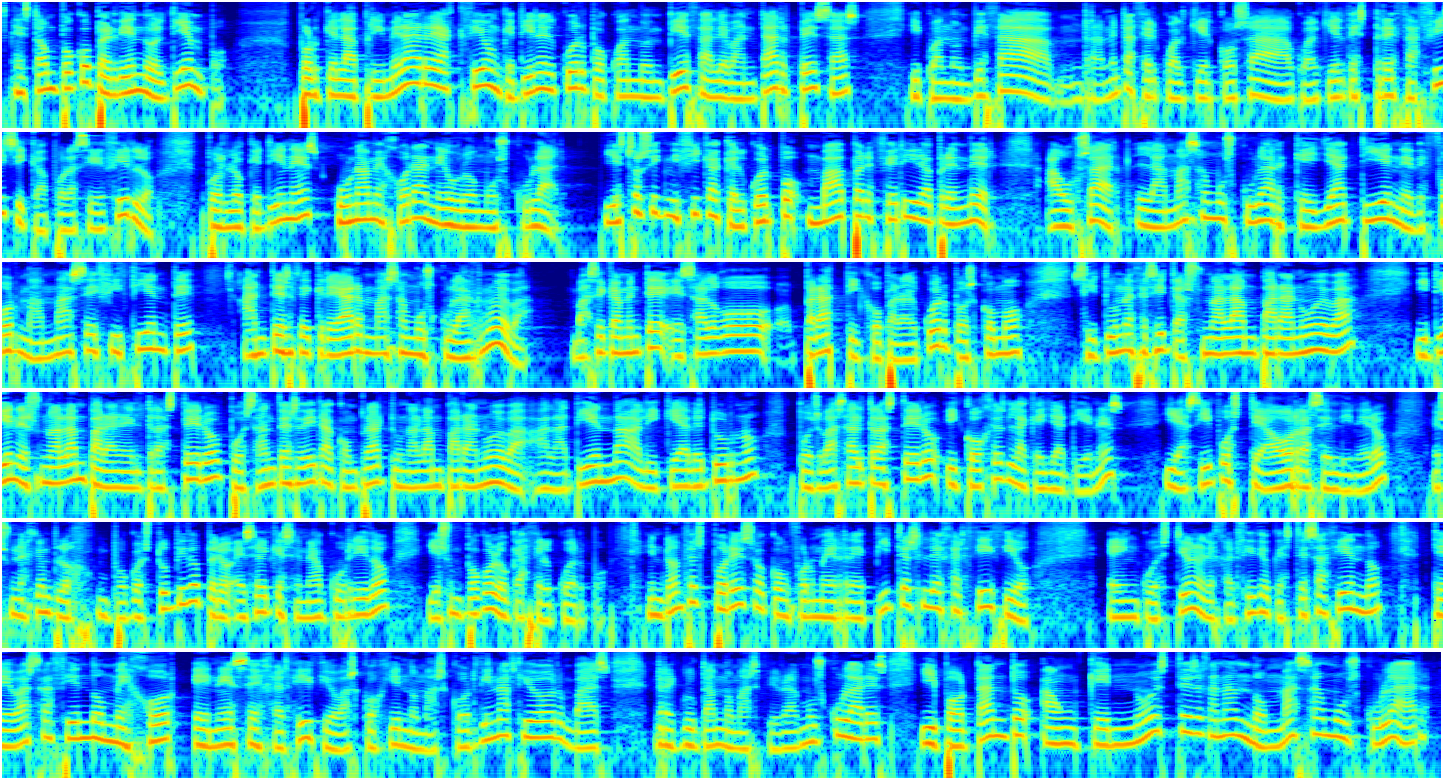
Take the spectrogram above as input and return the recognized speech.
está un poco perdiendo el tiempo porque la primera reacción que tiene el cuerpo cuando empieza a levantar pesas y cuando empieza realmente a hacer cualquier cosa, cualquier destreza física, por así decirlo, pues lo que tiene es una mejora neuromuscular. Y esto significa que el cuerpo va a preferir aprender a usar la masa muscular que ya tiene de forma más eficiente antes de crear masa muscular nueva. Básicamente es algo práctico para el cuerpo. Es como si tú necesitas una lámpara nueva y tienes una lámpara en el trastero, pues antes de ir a comprarte una lámpara nueva a la tienda, al IKEA de turno, pues vas al trastero y coges la que ya tienes. Y así pues te ahorras el dinero. Es un ejemplo un poco estúpido, pero es el que se me ha ocurrido y es un poco lo que hace el cuerpo. Entonces por eso, conforme repites el ejercicio en cuestión, el ejercicio que estés haciendo, te vas haciendo mejor en ese ejercicio. Vas cogiendo más coordinación, vas reclutando más fibras musculares y por tanto, aunque no estés ganando masa muscular,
